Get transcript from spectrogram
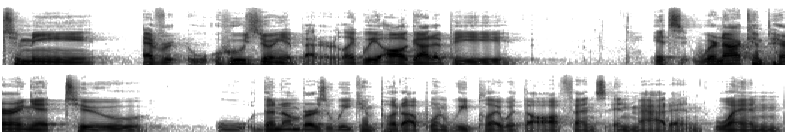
to me every who's doing it better. Like we all got to be it's we're not comparing it to the numbers we can put up when we play with the offense in Madden when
